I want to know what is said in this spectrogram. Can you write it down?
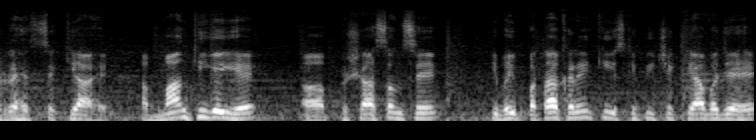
रहस्य क्या है? अब मांग की गई है प्रशासन से कि भाई पता करें कि इसके पीछे क्या वजह है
